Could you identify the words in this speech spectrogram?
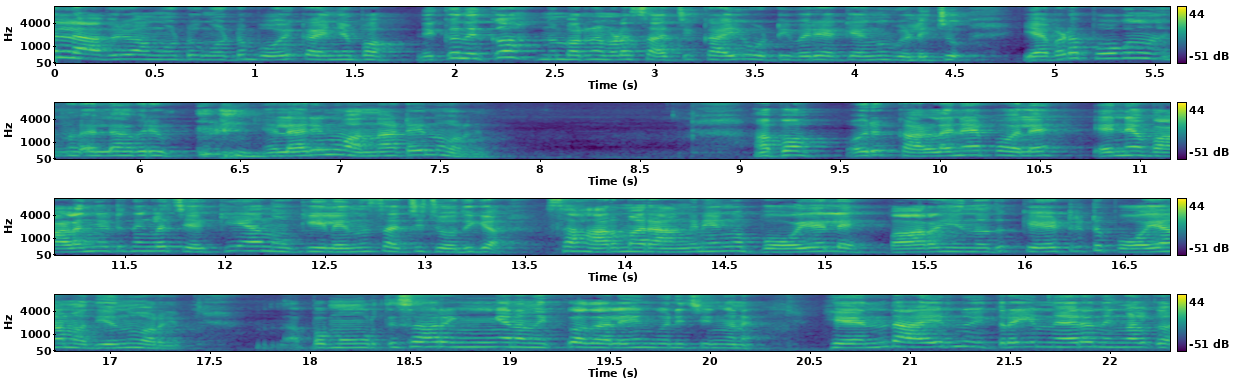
എല്ലാവരും അങ്ങോട്ടും ഇങ്ങോട്ടും പോയി കഴിഞ്ഞപ്പോൾ നിൽക്ക് നിൽക്കുക എന്നും പറഞ്ഞ് നമ്മുടെ സച്ചി കൈ കൂട്ടി ഇവരെയൊക്കെ അങ്ങ് വിളിച്ചു. എവിടെ പോകുന്നു നിങ്ങൾ എല്ലാവരും അങ്ങ് വന്നാട്ടെ എന്ന് പറഞ്ഞു. അപ്പോൾ ഒരു കള്ളനെ പോലെ എന്നെ വളഞ്ഞിട്ട് നിങ്ങൾ ചെക്ക് ചെയ്യാൻ നോക്കിയില്ലേ എന്ന് സച്ചി ചോദിക്കുക. സാറുമാർ അങ്ങനെ അങ്ങ് പോയല്ലേ? പറയുന്നത് കേട്ടിട്ട് പോയാൽ മതിയെന്ന് പറയും. അപ്പോൾ മൂർത്തി സാർ ഇങ്ങനെ നിൽക്കുക തലയും കുനിച്ച് ഇങ്ങനെ. എന്തായിരുന്നു ഇത്രയും നേരം നിങ്ങൾക്ക്?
